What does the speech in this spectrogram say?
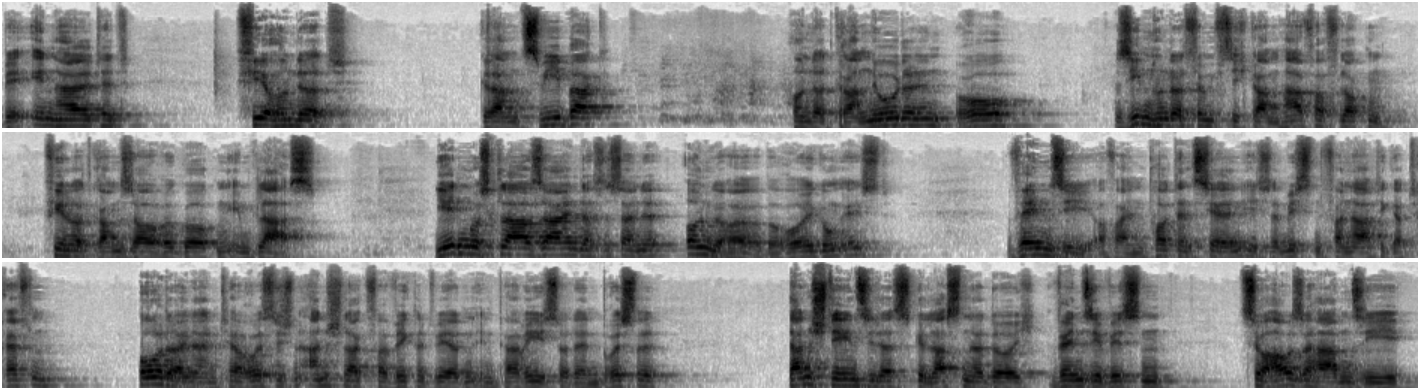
beinhaltet 400 Gramm Zwieback, 100 Gramm Nudeln roh, 750 Gramm Haferflocken, 400 Gramm saure Gurken im Glas. Jedem muss klar sein, dass es eine ungeheure Beruhigung ist, wenn Sie auf einen potenziellen Islamistenfanatiker treffen oder in einen terroristischen Anschlag verwickelt werden in Paris oder in Brüssel, dann stehen Sie das gelassener durch, wenn Sie wissen, zu Hause haben Sie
